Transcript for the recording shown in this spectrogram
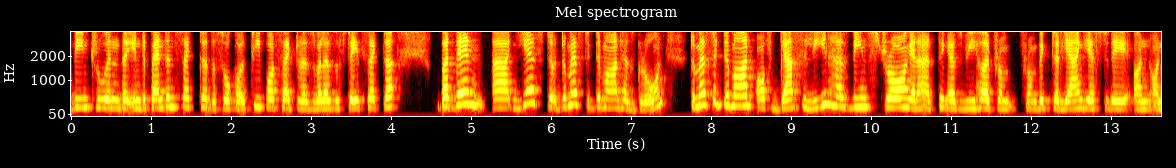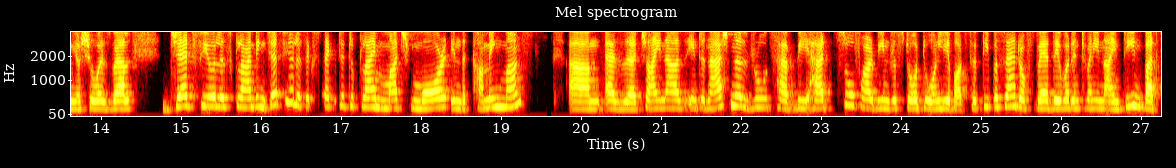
been true in the independent sector, the so called teapot sector, as well as the state sector. But then, uh, yes, domestic demand has grown. Domestic demand of gasoline has been strong. And I think, as we heard from, from Victor Yang yesterday on, on your show as well, jet fuel is climbing. Jet fuel is expected to climb much more in the coming months um, as uh, China's international routes have be, had so far been restored to only about 50% of where they were in 2019. But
